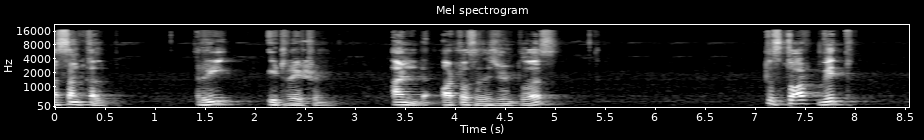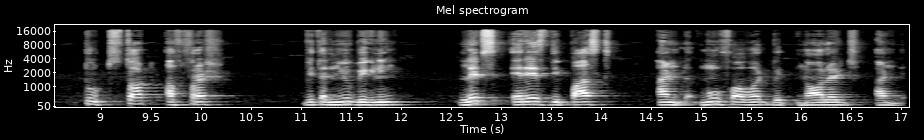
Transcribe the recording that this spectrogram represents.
a sankalp, reiteration, and auto suggestion to us to start with, to start afresh with a new beginning. Let's erase the past and move forward with knowledge and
